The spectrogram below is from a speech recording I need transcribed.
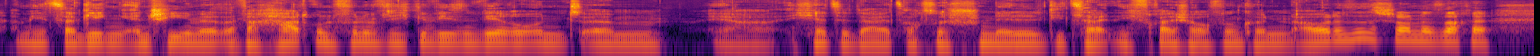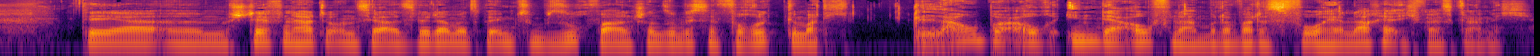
habe mich jetzt dagegen entschieden, weil es einfach hart unvernünftig gewesen wäre und ähm, ja, ich hätte da jetzt auch so schnell die Zeit nicht freischaufeln können. Aber das ist schon eine Sache, der ähm, Steffen hatte uns ja, als wir damals bei ihm zu Besuch waren, schon so ein bisschen verrückt gemacht. Ich glaube auch in der Aufnahme, oder war das vorher, nachher? Ich weiß gar nicht.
